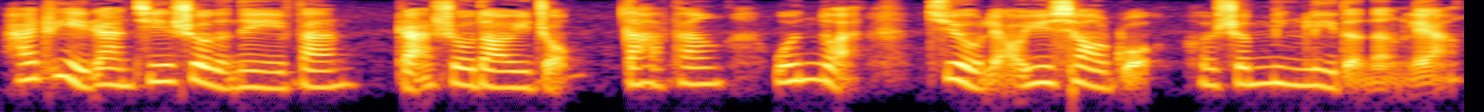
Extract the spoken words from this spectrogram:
还可以让接受的那一方感受到一种大方、温暖、具有疗愈效果和生命力的能量。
